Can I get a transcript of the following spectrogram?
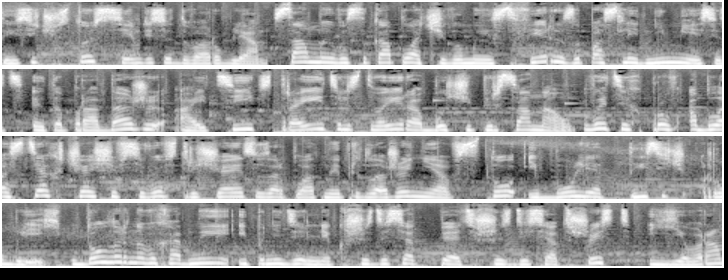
172 рубля. Самые высокооплачиваемые сферы за последний месяц – это продажи, IT, строительство и рабочий персонал. В этих профобластях чаще чаще всего встречаются зарплатные предложения в 100 и более тысяч рублей. Доллар на выходные и понедельник 65-66 евро,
